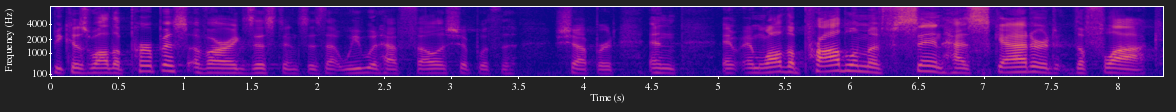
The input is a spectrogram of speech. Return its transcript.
Because while the purpose of our existence is that we would have fellowship with the shepherd, and and, and while the problem of sin has scattered the flock,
